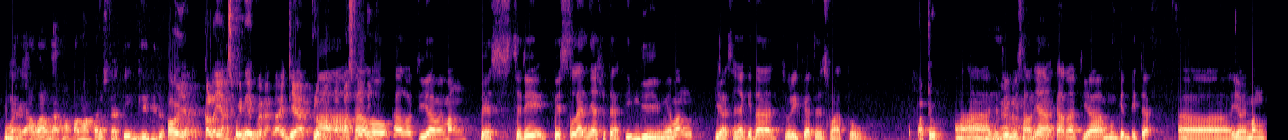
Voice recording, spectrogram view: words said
dari awal enggak ngapa-ngapain sudah tinggi gitu. Oh ya, kalau yang seperti itu gimana? Kayak Dia belum Nah, apa-apa sudah kalau kalau dia memang base, jadi baseline-nya sudah tinggi, memang biasanya kita curiga ada sesuatu. tinggi. Waduh. Ah, Jadi misalnya karena dia mungkin tidak, eh, ya memang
